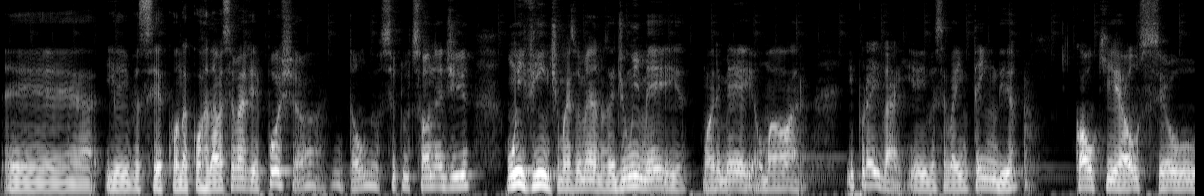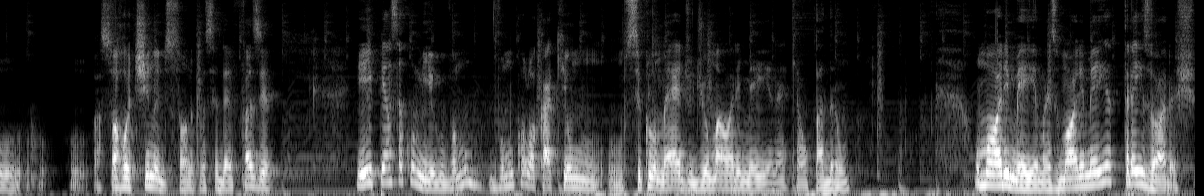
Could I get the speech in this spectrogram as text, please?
é, e aí você, quando acordar, você vai ver, poxa, então meu ciclo de sono é de 1h20 mais ou menos, é de 1h30, uma hora e meia, uma hora, e por aí vai. E aí você vai entender qual que é o seu, a sua rotina de sono que você deve fazer. E aí pensa comigo, vamos, vamos colocar aqui um, um ciclo médio de uma hora e meia, né, que é o padrão. Uma hora e meia, mais uma hora e meia, três horas.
